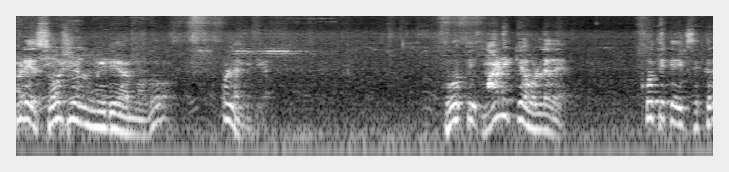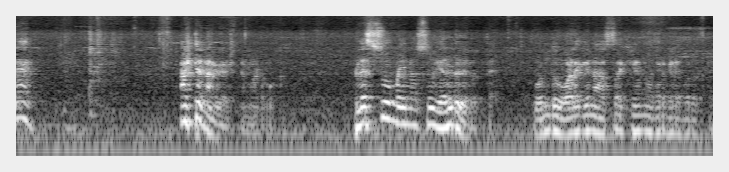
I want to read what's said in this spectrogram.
ನೋಡಿ ಸೋಷಿಯಲ್ ಮೀಡಿಯಾ ಅನ್ನೋದು ಒಳ್ಳೆ ಮೀಡಿಯಾ ಕೋತಿ ಮಾಣಿಕ್ಯ ಒಳ್ಳೆಯದೇ ಕೋತಿ ಕೈಗೆ ಸಿಕ್ಕರೆ ಅಷ್ಟೇ ನಾವು ಯೋಚನೆ ಮಾಡಬೇಕು. ಪ್ಲಸ್ಸು ಮೈನಸ್ಸು ಎರಡೂ ಇರುತ್ತೆ. ಒಂದು ಒಳಗಿನ ಅಸಹ್ಯನೂ ಹೊರಗಡೆ ಬರುತ್ತೆ.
